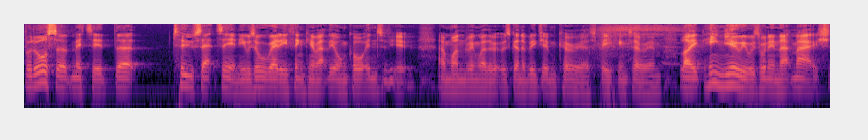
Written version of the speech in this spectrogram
but also admitted that two sets in, he was already thinking about the on-court interview and wondering whether it was going to be Jim Courier speaking to him. Like he knew he was winning that match,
